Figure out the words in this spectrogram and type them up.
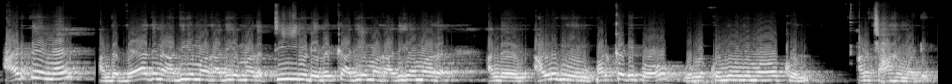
அடுத்து என்ன? அந்த வேதனை அதிகமாக அதிகமாக தீயினுடைய வெக்க அதிகமாக அதிகமாக அந்த அழுகு பற்கடிப்போ உங்களை கொஞ்சம் கொஞ்சமா கொள்ளும் ஆனா சாக மாட்டேன்.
